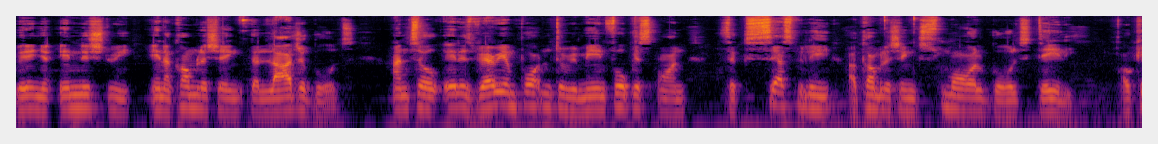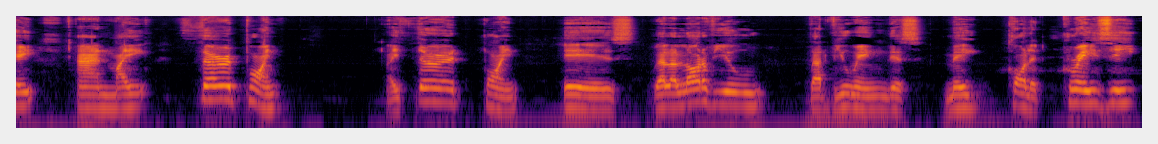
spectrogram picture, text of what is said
within your industry in accomplishing the larger goals. And so it is very important to remain focused on successfully accomplishing small goals daily. Okay. And my third point, my third point is, well, a lot of you that viewing this may call it crazy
